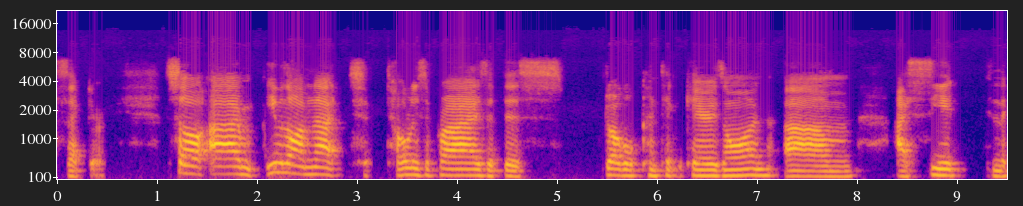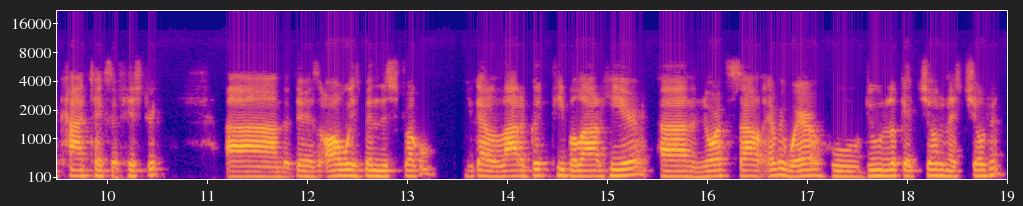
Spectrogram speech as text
sector. So I'm even though I'm not totally surprised that this struggle cont- carries on, um, I see it in the context of history. Um, that there has always been this struggle. You got a lot of good people out here, uh, the north, south, everywhere, who do look at children as children,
